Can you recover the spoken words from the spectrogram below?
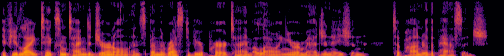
If you'd like, take some time to journal and spend the rest of your prayer time allowing your imagination to ponder the passage.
